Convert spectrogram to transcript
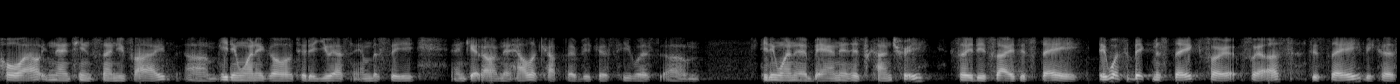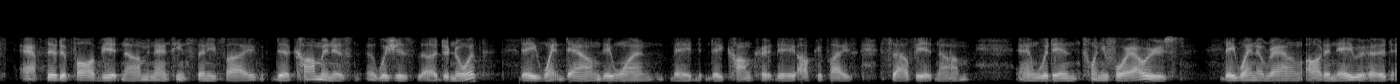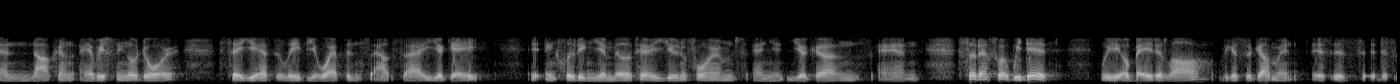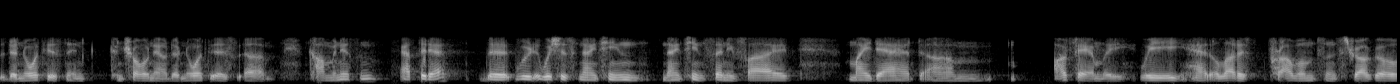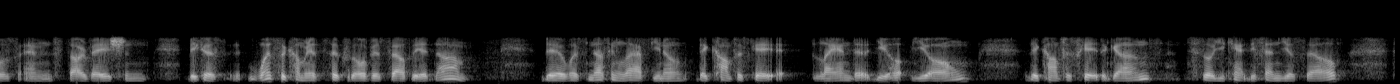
pulled out in 1975. Um, he didn't want to go to the U.S. embassy and get on the helicopter because he was um, he didn't want to abandon his country. So he decided to stay. It was a big mistake for, for us to stay because after the fall of Vietnam in 1975, the communists, uh, which is uh, the North, they went down, they won, they, they conquered, they occupied South Vietnam. And within 24 hours, they went around all the neighborhood and knocked on every single door, say you have to leave your weapons outside your gate including your military uniforms and your, guns and so that's what we did we obeyed the law because the government is, is, the North is in control now. The North is um, communism. After that, the, which is 19, 1975, my dad, um, our family, we had a lot of problems and struggles and starvation because once the communists took over South Vietnam, there was nothing left. You know, they confiscate land that you you own, they confiscate the guns, so you can't defend yourself.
